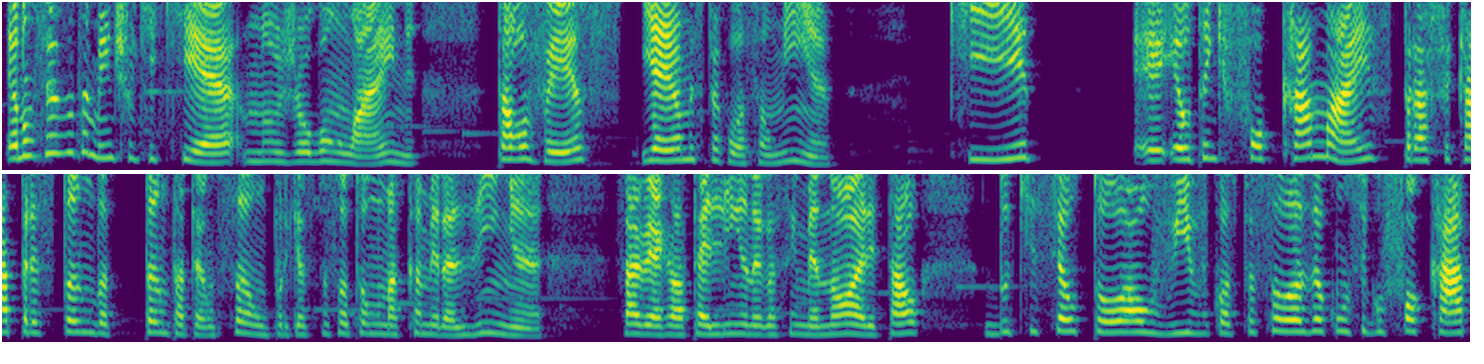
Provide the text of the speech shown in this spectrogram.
Eu não sei exatamente o que, que é no jogo online, talvez, e aí é uma especulação minha, que eu tenho que focar mais para ficar prestando tanta atenção, porque as pessoas estão numa câmerazinha, sabe, aquela telinha, um negocinho menor e tal, do que se eu tô ao vivo com as pessoas, eu consigo focar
